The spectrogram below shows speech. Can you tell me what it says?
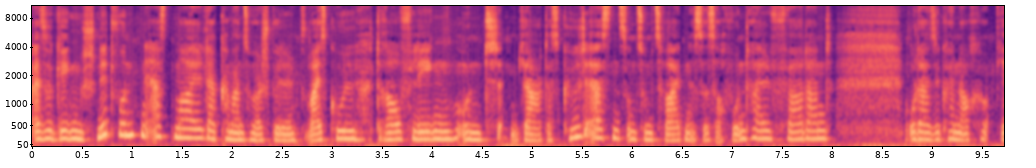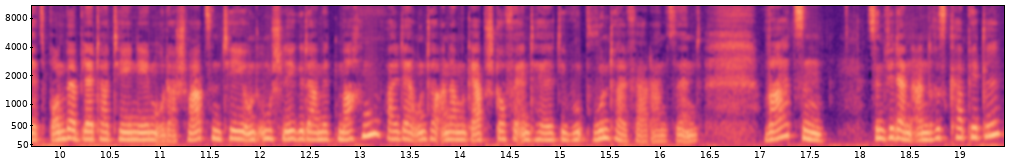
Also gegen Schnittwunden erstmal, da kann man zum Beispiel Weißkohl drauflegen und ja, das kühlt erstens und zum Zweiten ist es auch wundheilfördernd. Oder Sie können auch jetzt Brombeerblättertee nehmen oder schwarzen Tee und Umschläge damit machen, weil der unter anderem Gerbstoffe enthält, die wu- wundheilfördernd sind. Warzen sind wieder ein anderes Kapitel.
